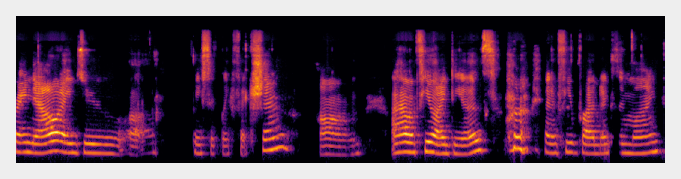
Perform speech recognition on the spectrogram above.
right now, I do uh, basically fiction. Um, I have a few ideas and a few projects in mind.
